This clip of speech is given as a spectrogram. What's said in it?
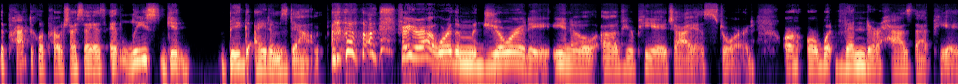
the practical approach I say is at least get big items down. Figure out where the majority you know of your phi is stored or or what vendor has that phi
